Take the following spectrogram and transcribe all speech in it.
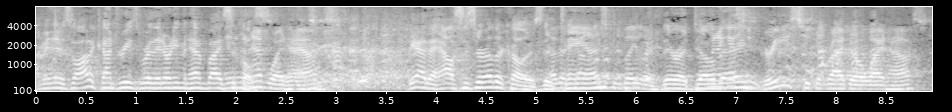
I mean, there's a lot of countries where they don't even have bicycles. They don't have White? Houses. Yeah, the houses are other colors. They're Other tan. colors completely. They're I, adobe. mean, I guess in Greece you could ride to a White House,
